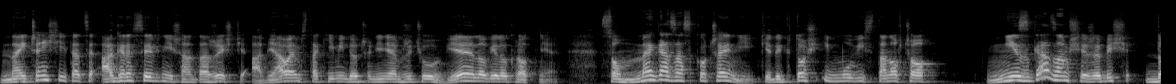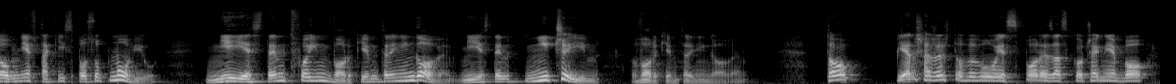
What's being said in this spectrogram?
Najczęściej tacy agresywni szantażyści, a miałem z takimi do czynienia w życiu wielo, wielokrotnie, są mega zaskoczeni, kiedy ktoś im mówi stanowczo: Nie zgadzam się, żebyś do mnie w taki sposób mówił. Nie jestem Twoim workiem treningowym, nie jestem niczyim workiem treningowym. To pierwsza rzecz to wywołuje spore zaskoczenie, bo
